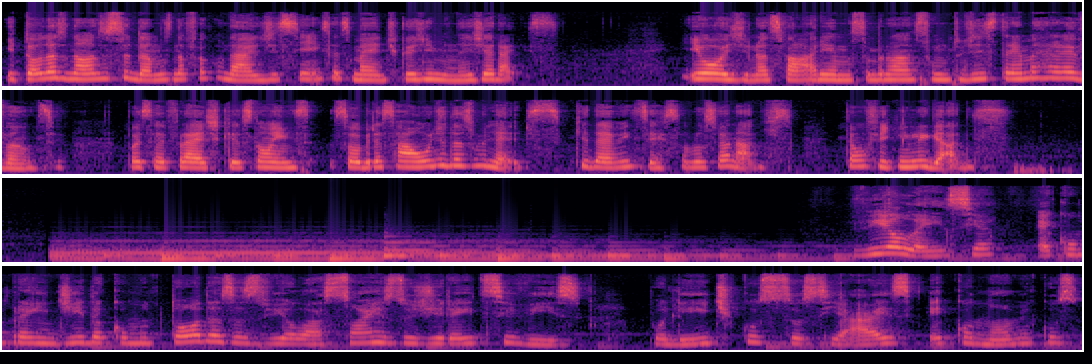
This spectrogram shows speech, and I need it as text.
e todas nós estudamos na Faculdade de Ciências Médicas de Minas Gerais. E hoje nós falaremos sobre um assunto de extrema relevância, pois reflete questões sobre a saúde das mulheres, que devem ser solucionados. Então fiquem ligados. Violência é compreendida como todas as violações dos direitos civis, políticos, sociais, econômicos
